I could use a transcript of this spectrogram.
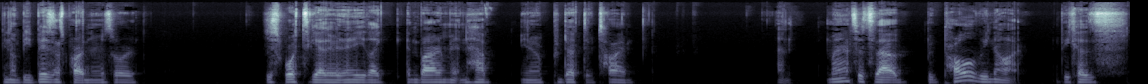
you know, be business partners or just work together in any like environment and have, you know, productive time? And my answer to that would be probably not, because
